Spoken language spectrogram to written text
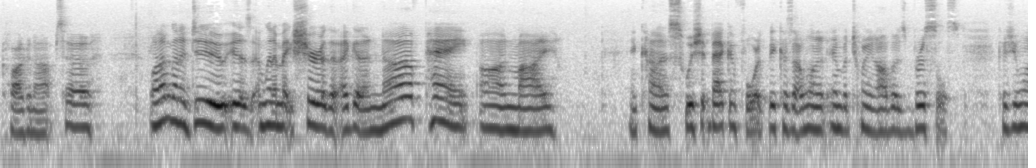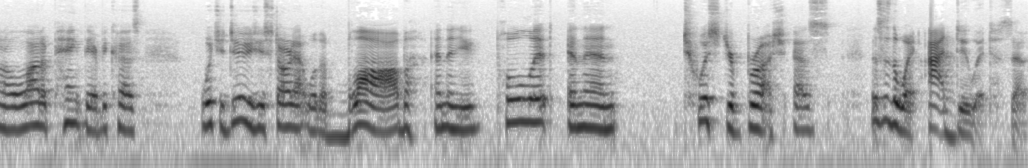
clogging up. So, what I'm going to do is I'm going to make sure that I get enough paint on my, and kind of swish it back and forth because I want it in between all those bristles. Because you want a lot of paint there because what you do is you start out with a blob and then you pull it and then twist your brush as, this is the way I do it. So,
